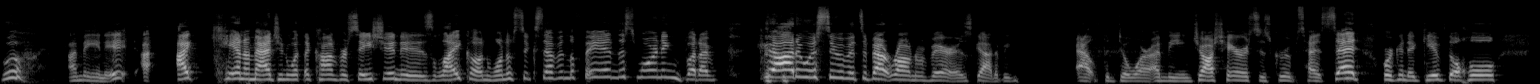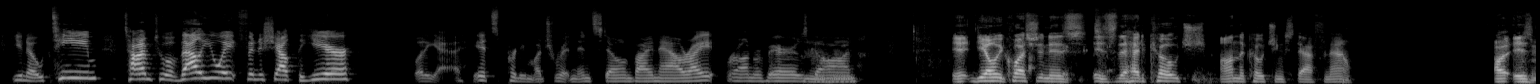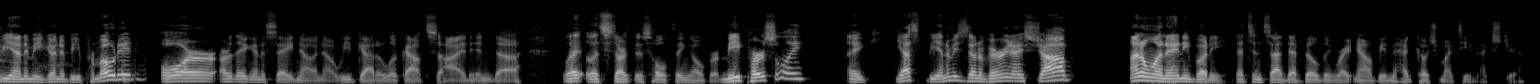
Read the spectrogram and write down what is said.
Whew. I mean, it I, I can't imagine what the conversation is like on 1067 The Fan this morning, but I've got to assume it's about Ron Rivera's got to be out the door. I mean, Josh Harris's groups has said we're going to give the whole, you know, team time to evaluate, finish out the year but yeah, it's pretty much written in stone by now, right? Ron Rivera is Mhm. gone. It, the only question is: Is the head coach on the coaching staff now? Uh, is Mhm. Bieniemy going to be promoted, or are they going to say, "No, no, we've got to look outside and uh, let let's start this whole thing over"? Me personally, like, yes, Bieniemy's done a very nice job. I don't want anybody that's inside that building right now being the head coach of my team next year.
